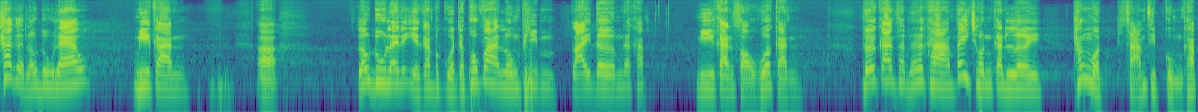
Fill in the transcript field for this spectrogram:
ถ้าเกิดเราดูแล้วมีการเอ่อเราดูรายละเอียดการประกวดจะพบว่าลงพิมพ์ลายเดิมนะครับ มีการส่อหัวกัน โดยการเสนอราคาไม่ชนกันเลยทั้งหมด 30 กลุ่มครับ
